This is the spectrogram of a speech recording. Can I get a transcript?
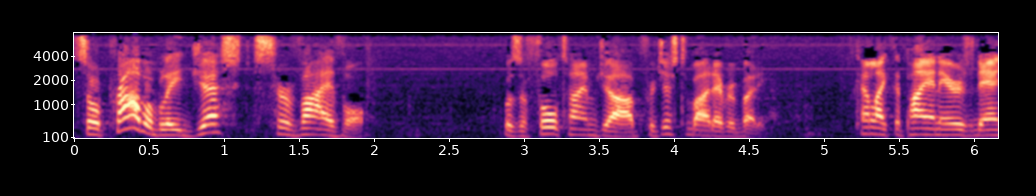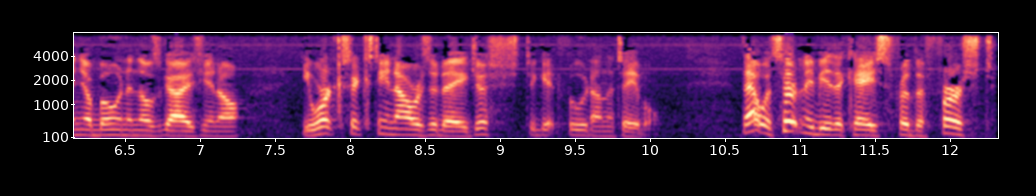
So probably just survival was a full-time job for just about everybody. Kind of like the pioneers, Daniel Boone and those guys, you know. You work 16 hours a day just to get food on the table. That would certainly be the case for the first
